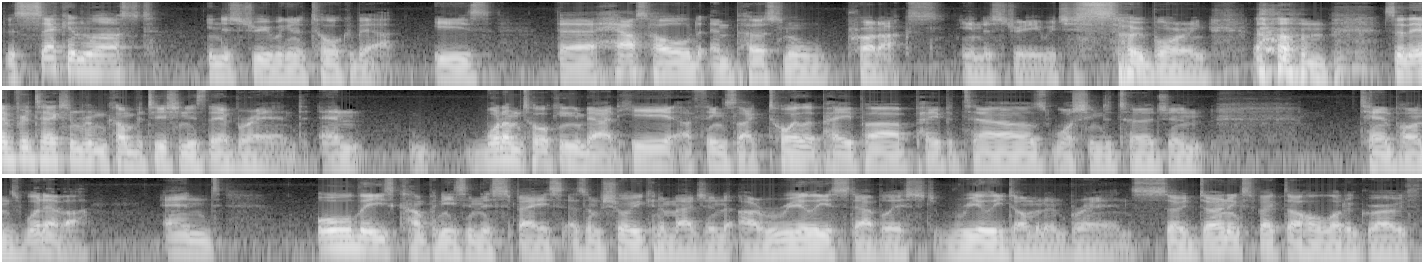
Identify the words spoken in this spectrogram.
The second last industry we're going to talk about is the household and personal products industry, which is so boring. Um, so, their protection from competition is their brand. And what I'm talking about here are things like toilet paper, paper towels, washing detergent, tampons, whatever. And all these companies in this space, as I'm sure you can imagine, are really established, really dominant brands. So don't expect a whole lot of growth.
